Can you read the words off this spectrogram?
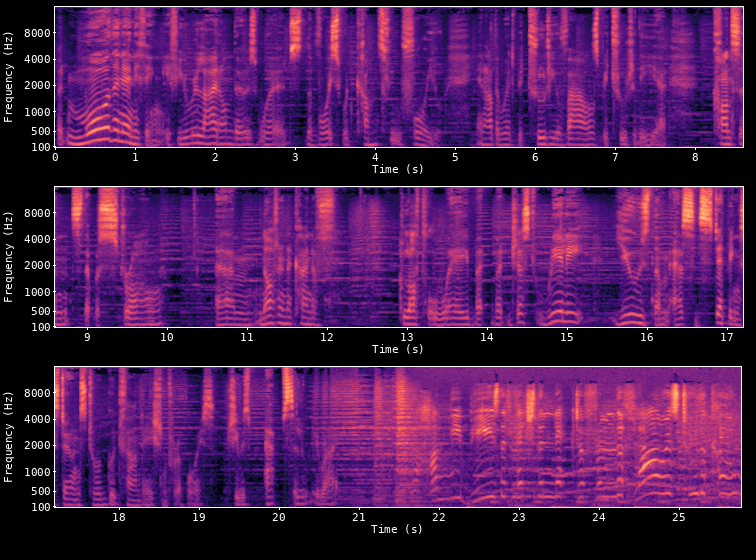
But more than anything, if you relied on those words, the voice would come through for you. In other words, be true to your vowels, be true to the uh, consonants that were strong, um, not in a kind of glottal way, but, but just really use them as stepping stones to a good foundation for a voice. She was absolutely right. The honey bees that fetch the nectar from the flowers to the comb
